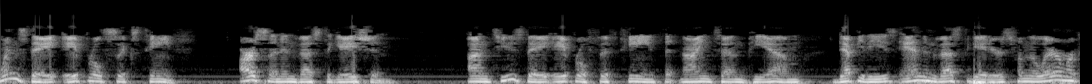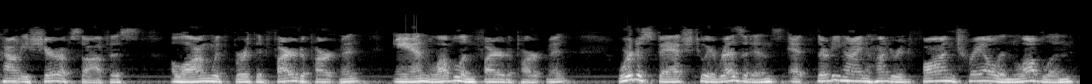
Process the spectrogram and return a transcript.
Wednesday, April 16th. Arson investigation. On Tuesday, April 15th at 9:10 p.m., deputies and investigators from the Larimer County Sheriff's Office, along with Berthoud Fire Department and Loveland Fire Department, were dispatched to a residence at 3900 Fawn Trail in Loveland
